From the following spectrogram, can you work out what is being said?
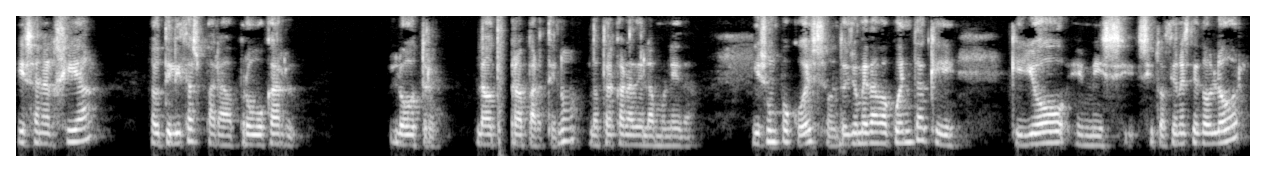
y esa energía, la utilizas para provocar lo otro, la otra parte, ¿no? La otra cara de la moneda. Y es un poco eso. Entonces yo me daba cuenta que que yo en mis situaciones de dolor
